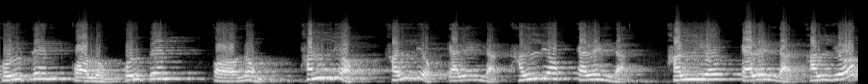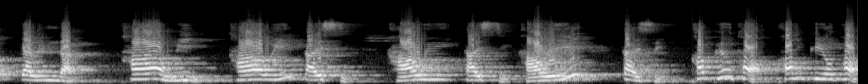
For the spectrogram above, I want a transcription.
ফোলফেন কলম ফোলফেন কলম। থাল্যক থাল্যক ক্যালেন্ডার থাল্যক ক্যালেন্ডার থাল্যক ক্যালেন্ডার থাল্যক ক্যালেন্ডার খাউই খাউই কাইসি খাউই কাইসি খাউই কাইসি। Computer computer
